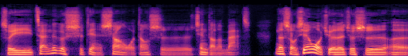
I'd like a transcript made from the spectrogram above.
所以在那个时点上，我当时见到了 Matt。那首先，我觉得就是呃，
